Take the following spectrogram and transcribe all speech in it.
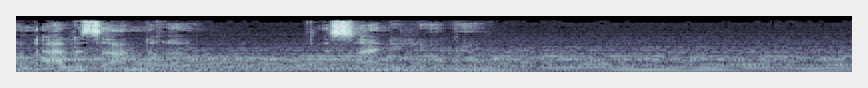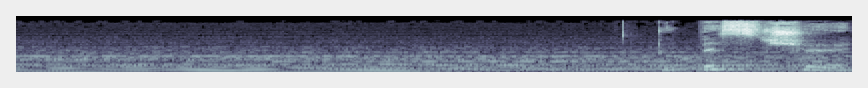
und alles andere ist eine Lüge. Du bist schön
